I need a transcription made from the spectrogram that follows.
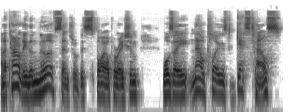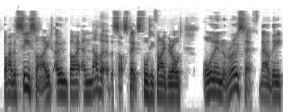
And apparently the nerve center of this spy operation was a now closed guest house by the seaside owned by another of the suspects, 45 year old Orlin Roussev. Now, the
